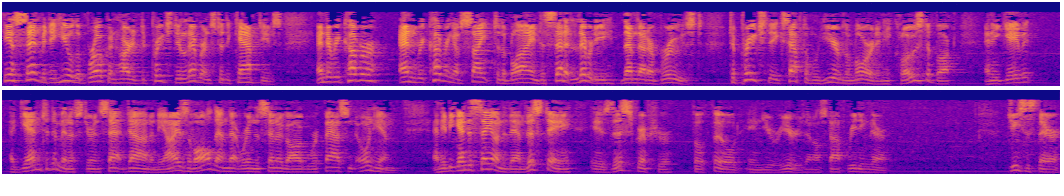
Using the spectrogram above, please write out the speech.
He has sent me to heal the brokenhearted, to preach deliverance to the captives, and to recover and recovering of sight to the blind, to set at liberty them that are bruised, to preach the acceptable year of the Lord. And he closed the book, and he gave it again to the minister, and sat down. And the eyes of all them that were in the synagogue were fastened on him. And he began to say unto them, This day is this scripture fulfilled in your ears. And I'll stop reading there. Jesus there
